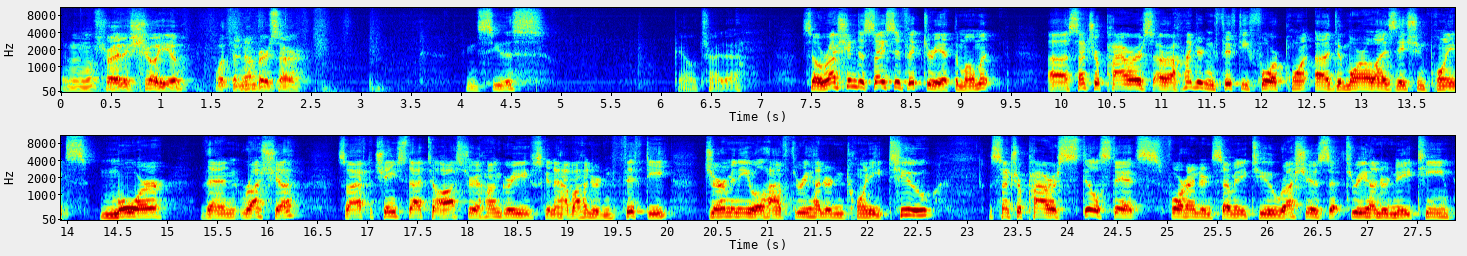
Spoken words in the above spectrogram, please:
And then I'll try to show you what the numbers are. You can see this. Okay, I'll try to. So Russian decisive victory at the moment. Uh, Central Powers are 154 point, uh, demoralization points more than Russia. So I have to change that to Austria-Hungary is going to have 150. Germany will have 322. The Central Powers still stay at 472. Russia's at 318.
